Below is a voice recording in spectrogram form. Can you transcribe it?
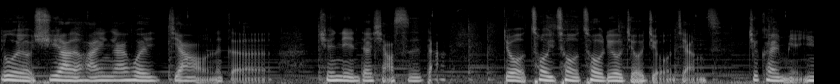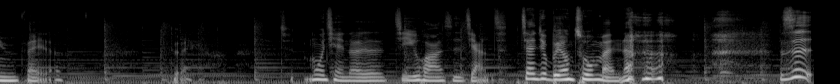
如果有需要的话，应该会叫那个全联的小时达，就凑一凑，凑六九九这样子，就可以免运费了。对，目前的计划是这样子，这样就不用出门了。可是，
